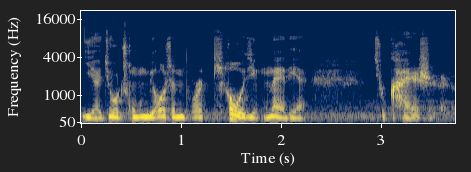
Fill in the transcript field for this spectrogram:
也就从苗神婆跳井那天就开始了。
